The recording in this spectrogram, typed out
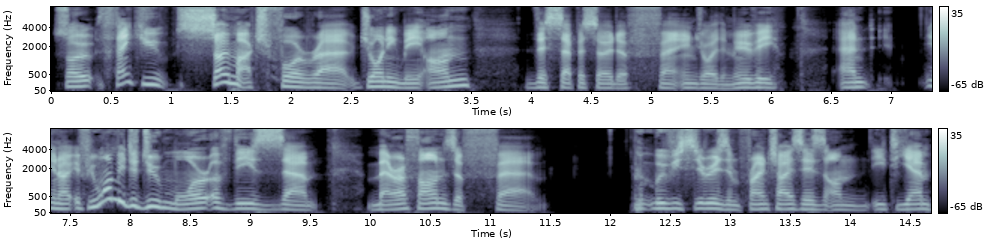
So, thank you so much for uh, joining me on this episode of uh, Enjoy the Movie. And, you know, if you want me to do more of these um, marathons of uh, movie series and franchises on ETM,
